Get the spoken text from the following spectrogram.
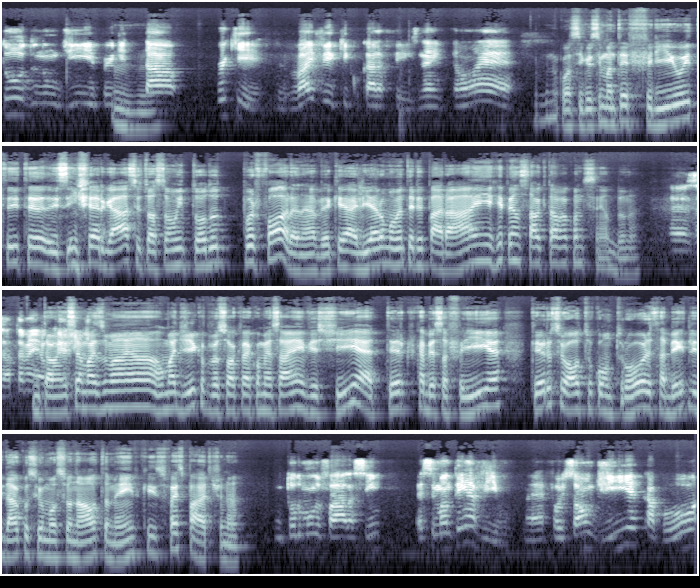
tudo num dia, perdi uhum. tal. Por quê? Vai ver o que, que o cara fez, né? Então é. Não conseguiu se manter frio e, ter, e enxergar a situação em todo por fora, né? Ver que ali era o momento de parar e repensar o que estava acontecendo, né? É, exatamente. Então, isso é mais uma, uma dica para o pessoal que vai começar a investir: é ter cabeça fria, ter o seu autocontrole, saber lidar com o seu emocional também, porque isso faz parte, né? Todo mundo fala assim: é, se mantenha vivo, né? Foi só um dia, acabou.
